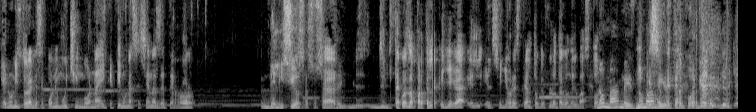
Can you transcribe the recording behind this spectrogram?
en una historia que se pone muy chingona y que tiene unas escenas de terror deliciosas. O sea, ¿te acuerdas la parte en la que llega el, señor este alto que flota con el bastón? No mames, no mames. se mete al cuarto del niño.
